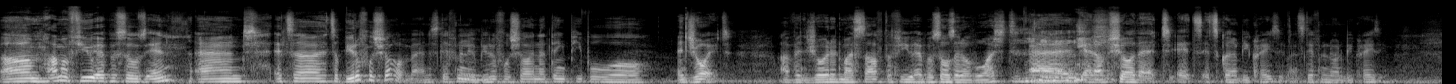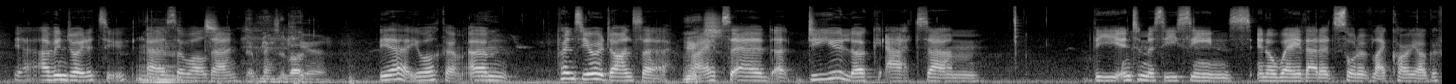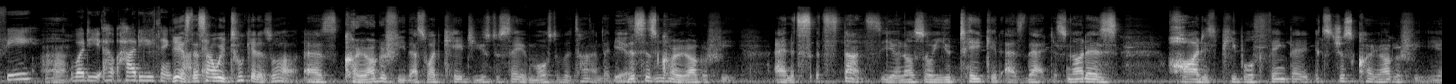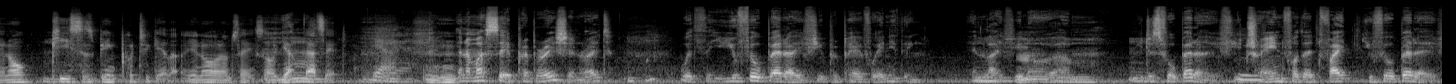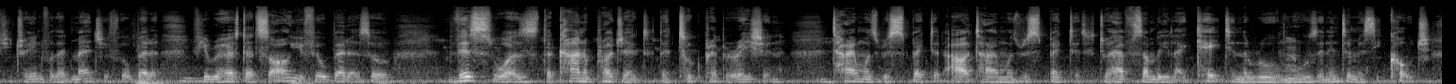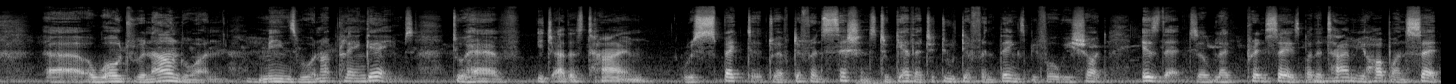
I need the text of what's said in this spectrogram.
Um, I'm a few episodes in, and it's a it's a beautiful show, man. It's definitely a beautiful show, and I think people will enjoy it. I've enjoyed it myself. The few episodes that I've watched, and, and I'm sure that it's it's going to be crazy, man. It's definitely going to be crazy. yeah, I've enjoyed it too. Uh, so well done. That means a lot. you. Yeah, you're welcome. Um, Prince, you're a dancer, Yes. right? And uh, do you look at um, the intimacy scenes in a way that it's sort of like choreography? Uh-huh. What do you? How, how do you think? Yes, about that's that? how we took it as well as choreography. That's what Kate used to say most of the time. That Yeah. this is mm-hmm. choreography, and it's it's stunts. You know, so you take it as that. It's not as hard as people think that it's just choreography. You know, mm. pieces being put together. You know what I'm saying? So yeah, mm-hmm. that's it. Yeah. Mm-hmm. And I must say, preparation, right? With you feel better if you prepare for anything in life. You know, um, you just feel better. If you mm. train for that fight, you feel better. If you train for that match, you feel better. If you rehearse that song, you feel better. So, this was the kind of project that took preparation. Mm. Time was respected. Our time was respected. To have somebody like Kate in the room, mm. who's an intimacy coach, uh, a world-renowned one, means we were not playing games. To have each other's time respected, to have different sessions together to do different things before we shot, is that. So, like Prince says, by the mm-hmm. time you hop on set,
